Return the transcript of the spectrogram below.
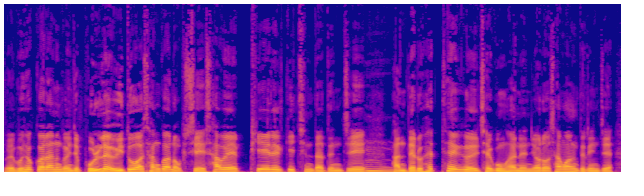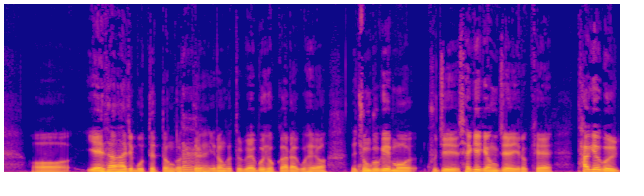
외부 효과라는 건 이제 본래 의도와 상관없이 사회에 피해를 끼친다든지 음. 반대로 혜택을 제공하는 여러 상황들이 이제 어 예상하지 못했던 것들 네. 이런 것들 외부 효과라고 해요. 근데 중국이 뭐 굳이 세계 경제에 이렇게 타격을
